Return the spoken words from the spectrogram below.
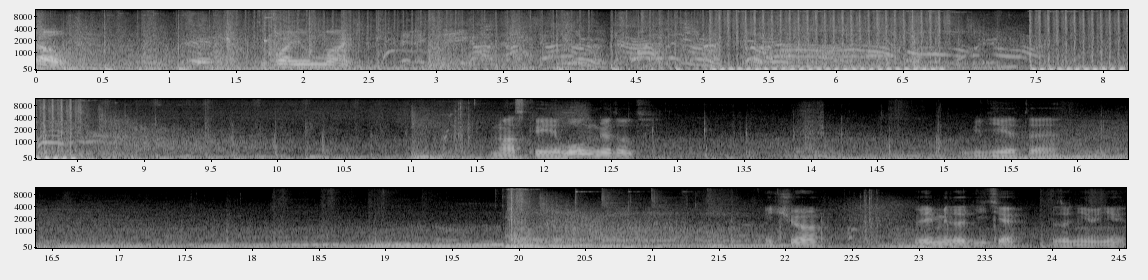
Застрял? Твою мать. Маска и лунга тут. Где-то. И чё? Время дадите за нее, не?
